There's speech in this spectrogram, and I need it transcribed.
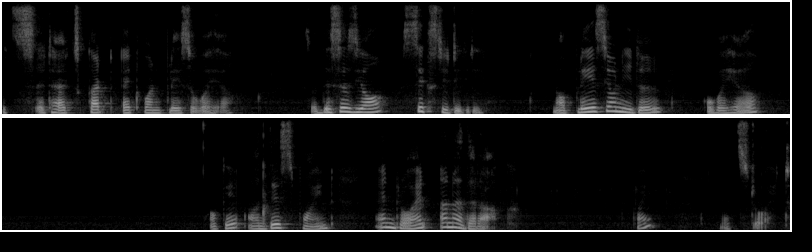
it's it has cut at one place over here. So this is your 60 degree. Now place your needle over here okay on this point and draw an another arc let's draw it.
